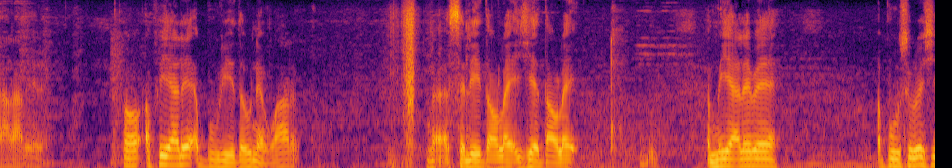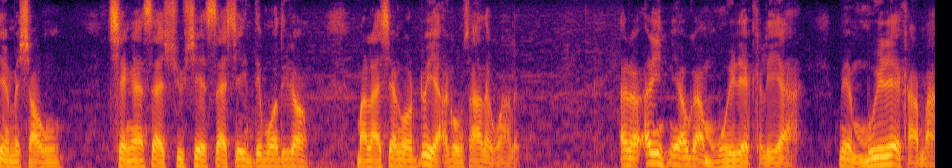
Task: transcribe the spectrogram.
လာတာလဲတဲ့ ဟောအဖေကလည်းအပူတွေသုံးတယ်ကွာတဲ့နော်ဆလေးတောက်လိုက်အရက်တောက်လိုက်အမေကလည်းပဲအပူဆိုလို့ရှိရင်မရှောင်ဘူးချင်းကန်းဆက်ရှူရှက်ဆက်ရှိန်တင်မော်တီတော့မာလာရှန်ကိုတွေ့ရအကုန်စားတယ်ကွာလို့အဲ့တော့အဲ့ဒီနှစ်ယောက်ကမွေးတဲ့ကလေးကမင်းမွေးတဲ့အခါမှာ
